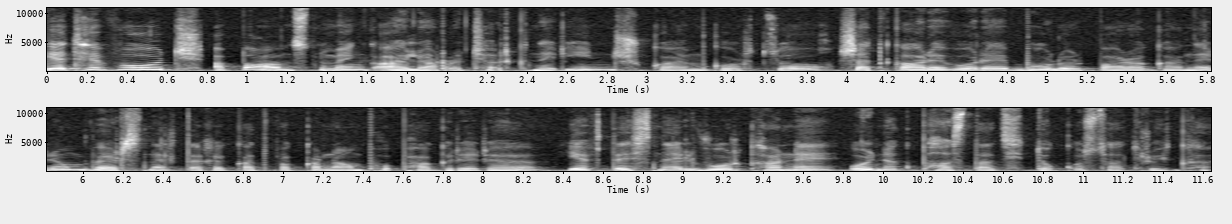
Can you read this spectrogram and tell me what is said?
Եթե ոչ, ապա անցնում ենք այլ առաջարկներին, շուկայում գործող։ Շատ կարևոր է բոլոր պարագաներում վերցնել տեղեկատվական ամփոփագրերը եւ տեսնել որքան է, օրինակ, փաստացի տոկոսադրույքը։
